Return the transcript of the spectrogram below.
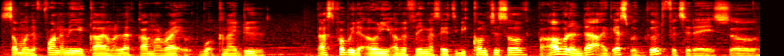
Someone in front of me, a guy on my left, guy on my right, what can I do? That's probably the only other thing I say to be conscious of. But other than that, I guess we're good for today. So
